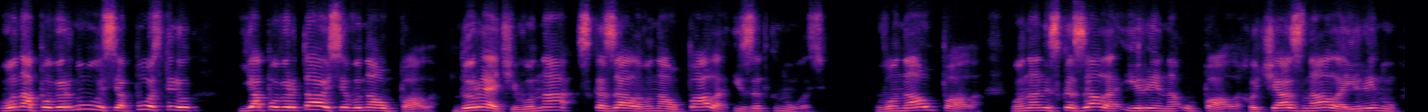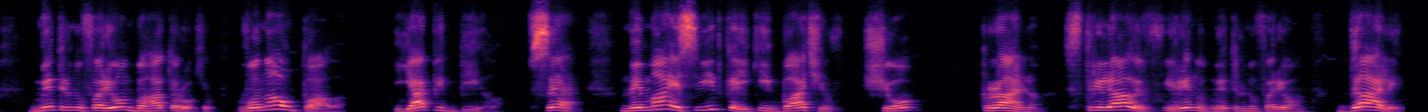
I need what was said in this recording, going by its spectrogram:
вона повернулася, постріл, я повертаюся, вона упала. До речі, вона сказала, вона упала і заткнулася. Вона упала. Вона не сказала Ірина упала, хоча знала Ірину Дмитрівну Фаріон багато років. Вона упала. Я підбігла. Все. Немає свідка, який бачив, що правильно стріляли в Ірину Дмитрівну Фаріон. Далі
